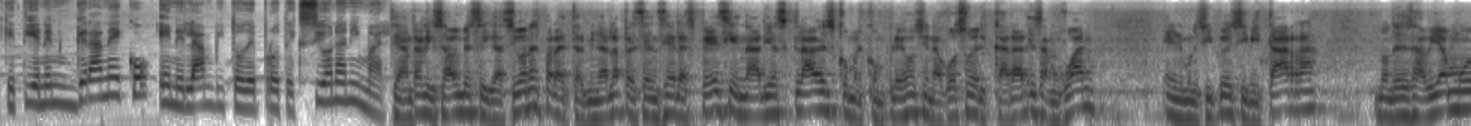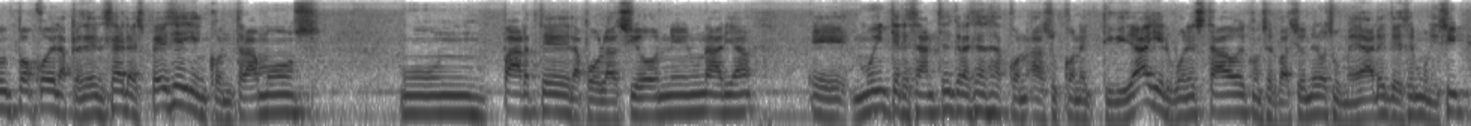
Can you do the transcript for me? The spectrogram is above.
que tienen gran eco en el ámbito de protección animal. Se han realizado investigaciones para determinar la presencia de la especie en áreas claves como el complejo cenagoso del Carar San Juan, en el municipio de Cimitarra, donde se sabía muy poco de la presencia de la especie y encontramos un parte de la población en un área eh, muy interesante gracias a, a, su conectividad y el buen estado de conservación de los humedales de ese municipio,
